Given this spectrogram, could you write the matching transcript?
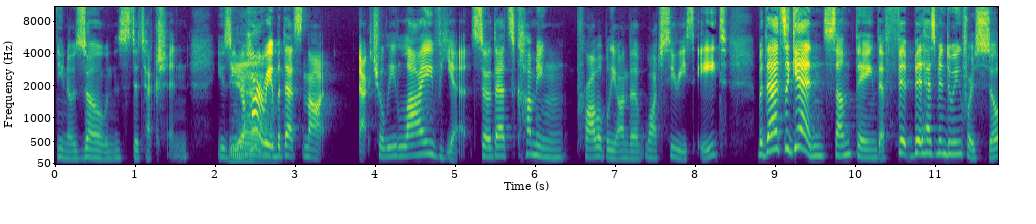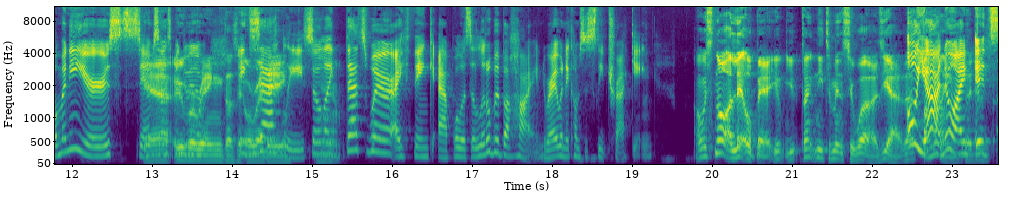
you know, zones detection using your heart rate, but that's not actually live yet. So that's coming probably on the Watch Series 8. But that's again something that Fitbit has been doing for so many years. Samsung's yeah, been Uber doing Ring does it exactly. already. So Yeah. like that's where I think Apple is a little bit behind, right? When it comes to sleep tracking. Oh, it's not a little bit. You, you don't need to mince your words. Yeah. oh yeah, behind. no, I it's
